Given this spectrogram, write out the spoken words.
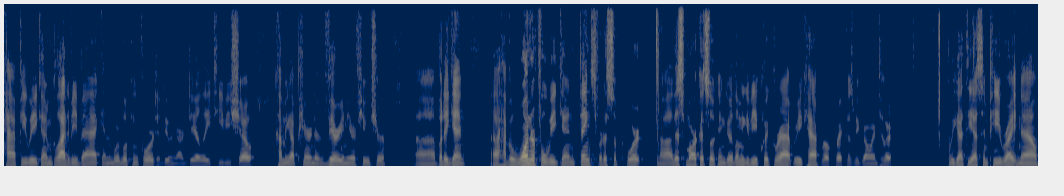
happy week. I'm glad to be back. And we're looking forward to doing our daily TV show coming up here in the very near future. but again, uh, have a wonderful weekend. Thanks for the support. Uh, this market's looking good. Let me give you a quick wrap, recap real quick as we go into it. We got the S&P right now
